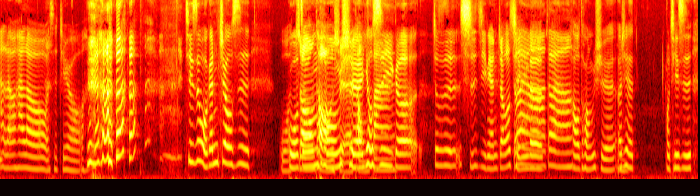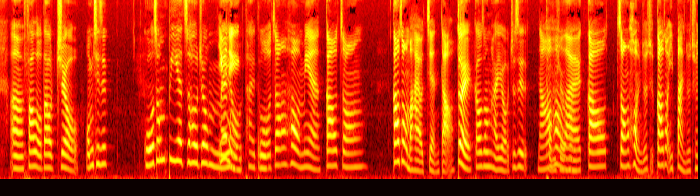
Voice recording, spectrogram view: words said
Hello，Hello，hello, 我是 Joe。其实我跟 Joe 是。国中同学又是一个就是十几年交情的好同学，而且我其实呃 follow 到 Jill，我们其实国中毕业之后就没有太多。国中后面高中，高中我们还有见到，对，高中还有就是，然后后来高中后你就去高中一半你就去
